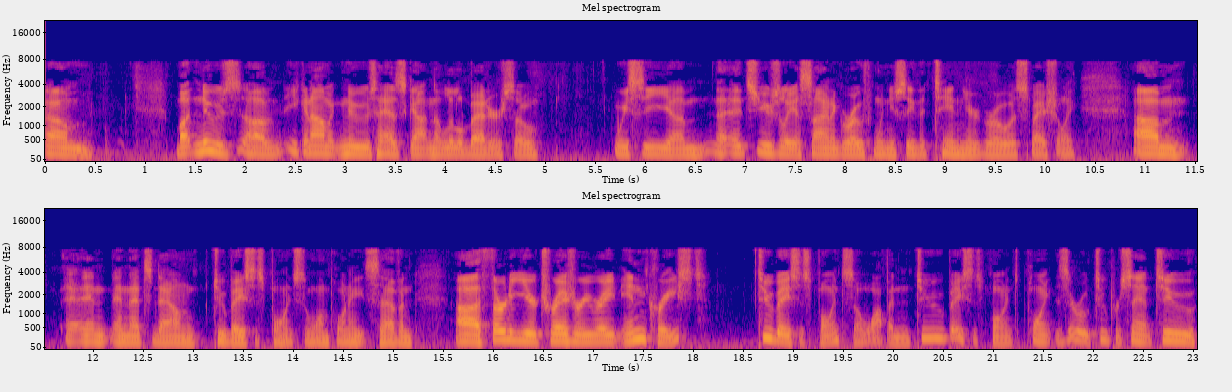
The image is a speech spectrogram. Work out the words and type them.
Um, but news, uh, economic news has gotten a little better. So we see um, it's usually a sign of growth when you see the 10-year grow, especially. Um, and and that's down two basis points to 1.87. Uh, 30-year Treasury rate increased two basis points, a whopping two basis points, 0.02 percent, to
